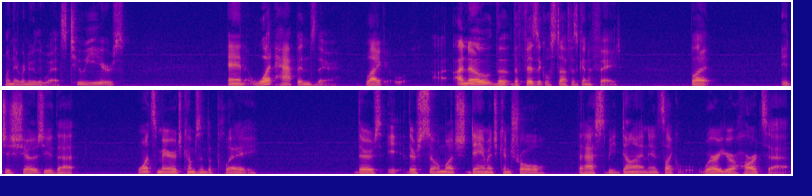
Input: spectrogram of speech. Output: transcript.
when they were newlyweds. Two years. And what happens there? Like, I- know the the physical stuff is gonna fade, but it just shows you that once marriage comes into play, there's it, there's so much damage control that has to be done, and it's like where are your hearts at?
